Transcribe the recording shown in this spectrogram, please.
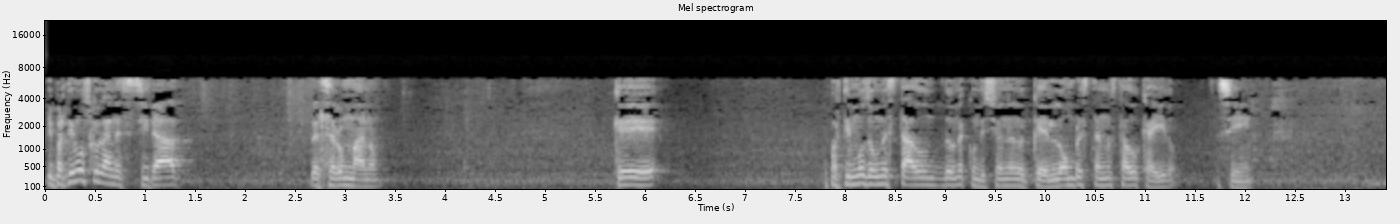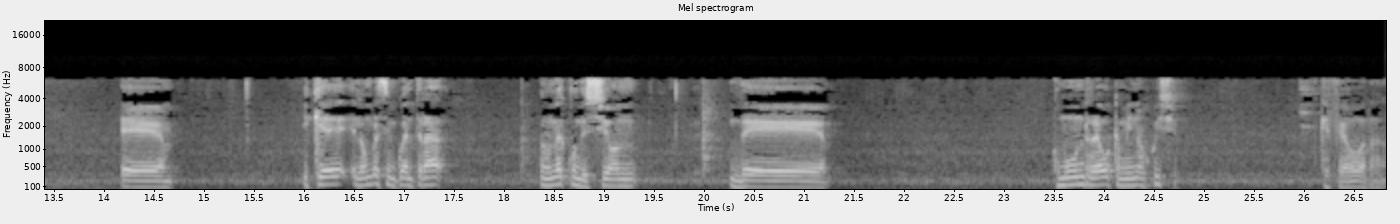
Y partimos con la necesidad del ser humano que partimos de un estado, de una condición en la que el hombre está en un estado caído, sí, eh, y que el hombre se encuentra en una condición de como un reo camino al juicio. Qué feo, ¿verdad?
